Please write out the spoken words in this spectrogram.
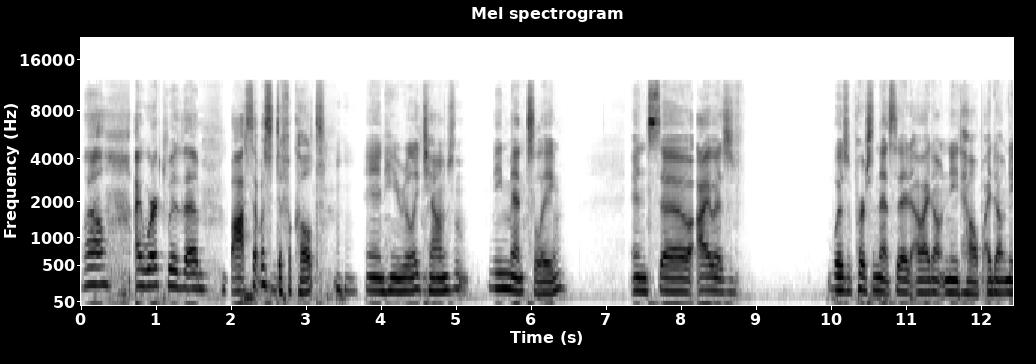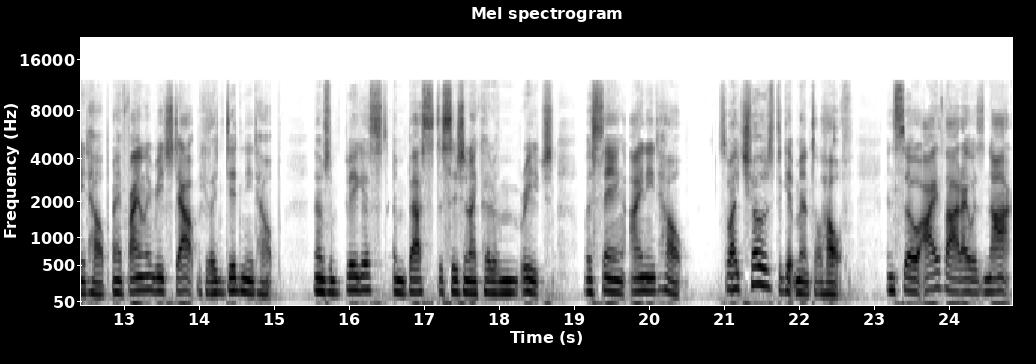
Well, I worked with a boss that was difficult, mm-hmm. and he really challenged me mentally. And so I was was a person that said, "Oh, I don't need help. I don't need help." And I finally reached out because I did need help. That was the biggest and best decision I could have reached was saying I need help. So I chose to get mental health. And so I thought I was not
